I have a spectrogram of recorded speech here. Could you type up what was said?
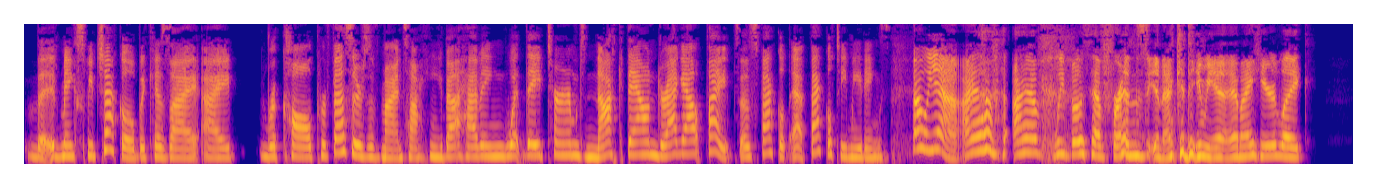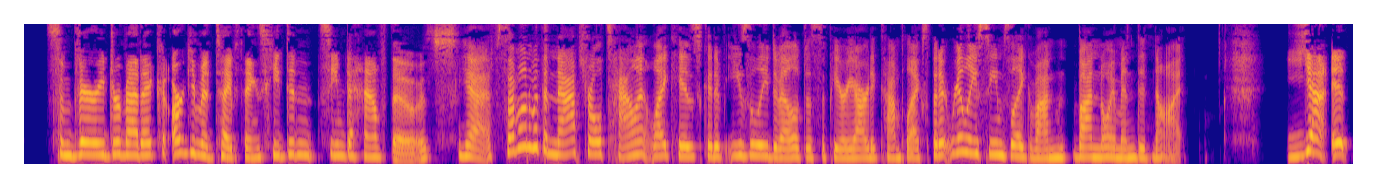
but it makes me chuckle because I, I recall professors of mine talking about having what they termed knockdown drag out fights as faculty at faculty meetings. Oh yeah, I have I have we both have friends in academia and I hear like some very dramatic argument type things. He didn't seem to have those. Yeah, someone with a natural talent like his could have easily developed a superiority complex, but it really seems like von von Neumann did not. Yeah, it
